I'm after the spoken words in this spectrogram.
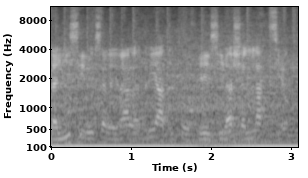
Da lì si risalirà all'Adriatico e si lascia il Lazio.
